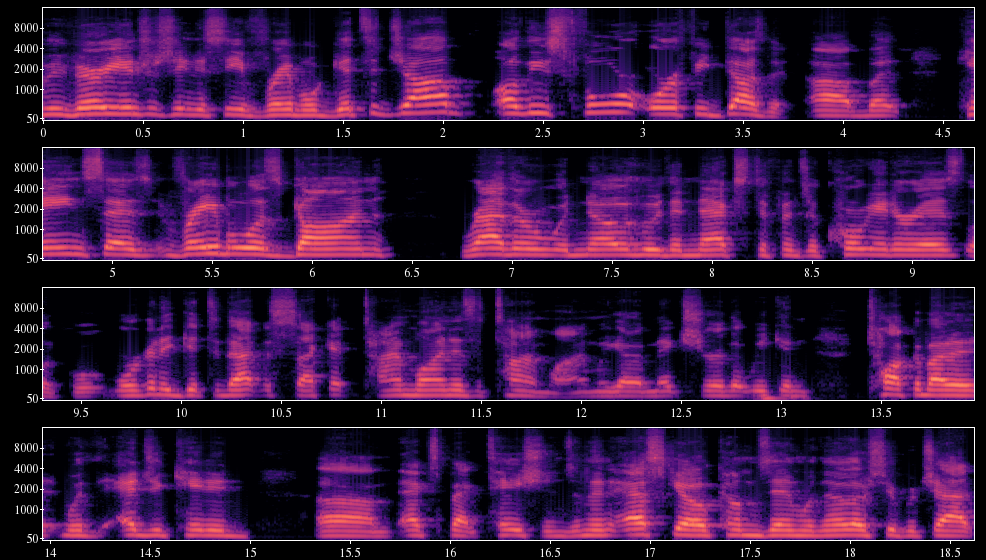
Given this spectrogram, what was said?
be very interesting to see if Vrabel gets a job of these four or if he doesn't. Uh, but Kane says Vrabel is gone. Rather would know who the next defensive coordinator is. Look, we're, going to get to that in a second. Timeline is a timeline. We got to make sure that we can talk about it with educated um, expectations. And then Esco comes in with another super chat.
